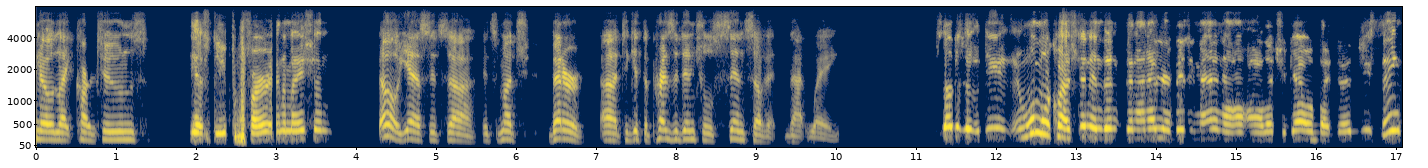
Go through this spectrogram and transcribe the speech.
know, like cartoons. Yes. Do you prefer animation? Oh yes, it's uh it's much better uh to get the presidential sense of it that way. So does it? Do you, and one more question, and then then I know you're a busy man, and I'll, I'll let you go. But uh, do you think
